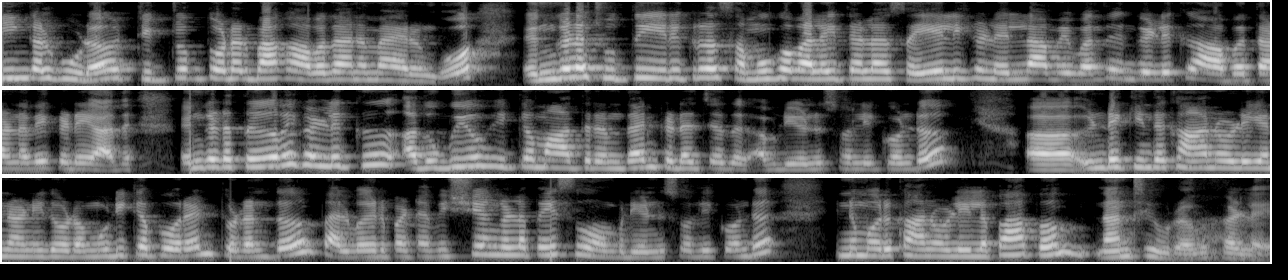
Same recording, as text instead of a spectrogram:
நீங்கள் கூட டிக்டாக் தொடர்பாக அவதானமா இருங்கோ. எங்களை சுத்தி இருக்கிற சமூக வலைதள செயலிகள் எல்லாமே வந்து எங்களுக்கு ஆபத்தானவே கிடையாது. எங்களோட தேவைகளுக்கு அது உபயோகிக்க மாத்திரம்தான் கிடைச்சது அப்படின்னு சொல்லிக்கொண்டு இன்றைக்கு இந்த காணொளியை நான் இதோட முடிக்க போறேன். தொடர்ந்து பல்வேறுபட்ட விஷயங்களை பேசுவோம் அப்படின்னு சொல்லிக்கொண்டு இன்னும் ஒரு காணொளியில பார்ப்போம். நன்றி உறவுகளே.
